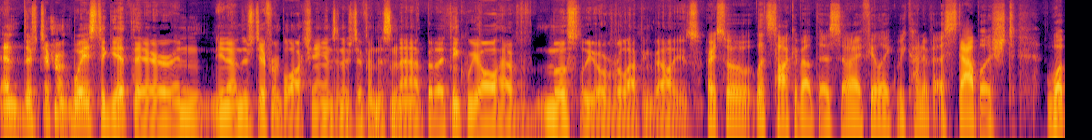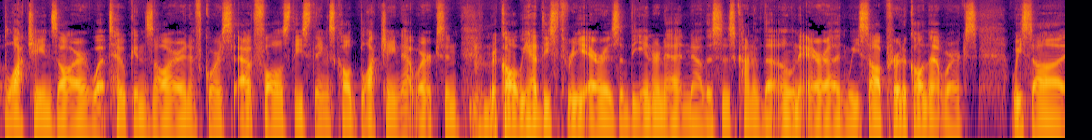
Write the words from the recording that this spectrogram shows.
And there's different ways to get there and you know there's different blockchains and there's different this and that but i think we all have mostly overlapping values all right so let's talk about this so i feel like we kind of established what blockchains are what tokens are and of course out falls these things called blockchain networks and mm-hmm. recall we had these three eras of the internet and now this is kind of the own era and we saw protocol networks we saw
